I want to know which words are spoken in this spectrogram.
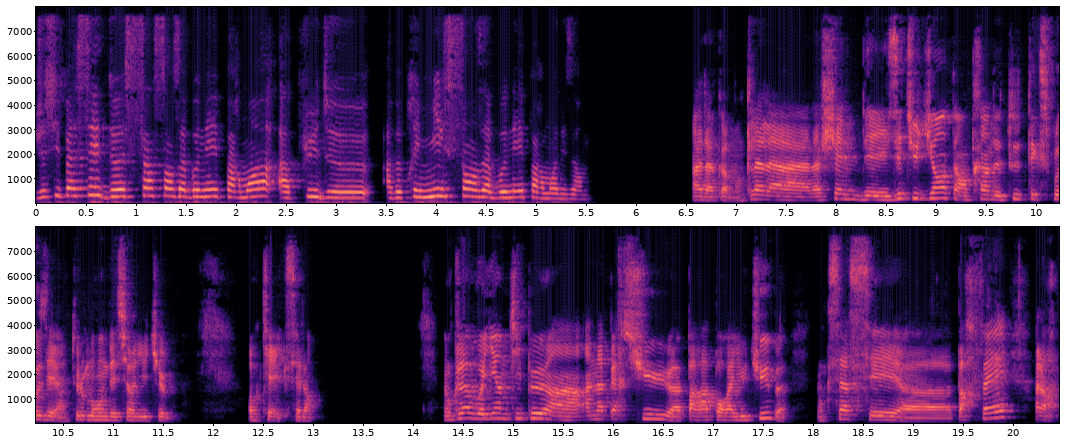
je suis passée de 500 abonnés par mois à plus de à peu près 1100 abonnés par mois désormais. Ah d'accord, donc là la, chaîne des étudiantes est en train de tout exploser, hein. tout le monde est sur YouTube. Ok, excellent. Donc là, vous voyez un petit peu un, un aperçu euh, par rapport à YouTube. Donc ça, c'est euh, parfait. Alors,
